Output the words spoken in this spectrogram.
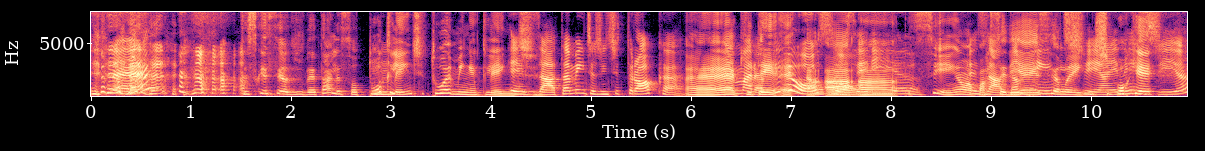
É? tu esqueceu dos detalhes? Eu sou tua hum. cliente, tu é minha cliente. Exatamente, a gente troca. É, é maravilhoso. Tem, é, a, a, sim, é uma Exatamente. parceria excelente. A porque energia...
